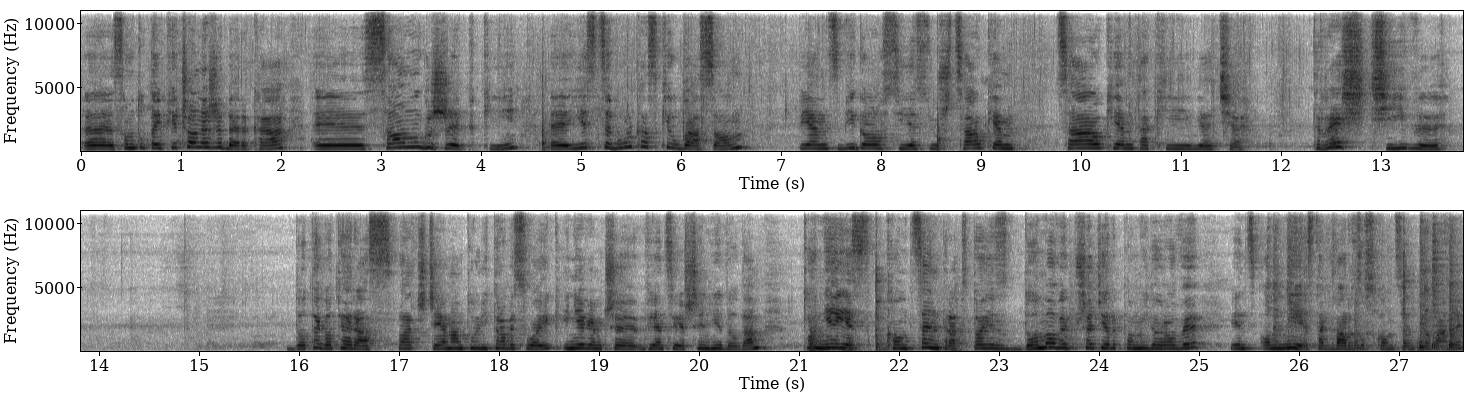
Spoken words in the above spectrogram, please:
E, Są tutaj pieczone żeberka, e, są grzybki, e, jest cebulka z kiełbasą, więc bigos jest już całkiem, całkiem taki, wiecie, treściwy. Do tego teraz, patrzcie, ja mam tu litrowy słoik i nie wiem, czy więcej jeszcze nie dodam. To nie jest koncentrat, to jest domowy przecier pomidorowy, więc on nie jest tak bardzo skoncentrowany,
